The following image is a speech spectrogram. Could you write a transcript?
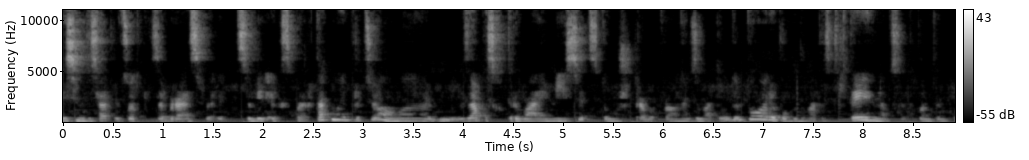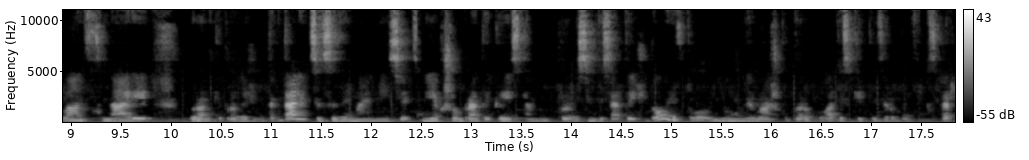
80% забирає собі- експерт. Так ми і працюємо. Запуск триває місяць, тому що треба проаналізувати аудиторію, побудувати стратегію, написати контент-план, сценарії, воронки продажів і так далі. Це все займає місяць. І якщо брати кейс там про 80 тисяч доларів, то ну не важко порахувати, скільки заробив експерт,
